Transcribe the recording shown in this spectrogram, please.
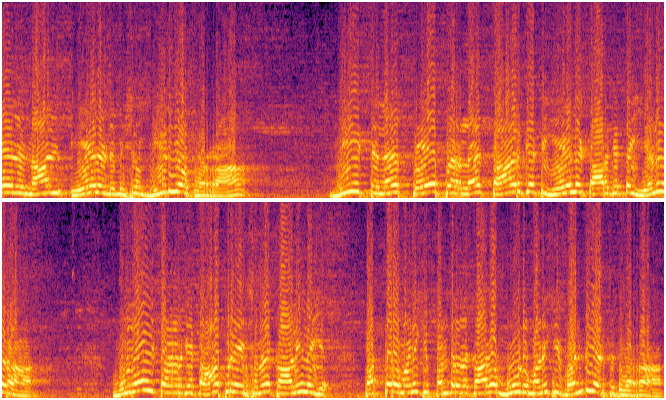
ஏழு நாள் ஏழு நிமிஷம் வீடியோ போடுறான். வீட்டுல பேப்பர்ல டார்கெட் ஏழு டார்கெட்டை எழுதுறான். முதல் டார்கெட் ஆபரேஷனை காலையில எ- பத்தரை மணிக்கு பண்றதுக்காக மூணு மணிக்கு வண்டி எடுத்துட்டு வர்றான்.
